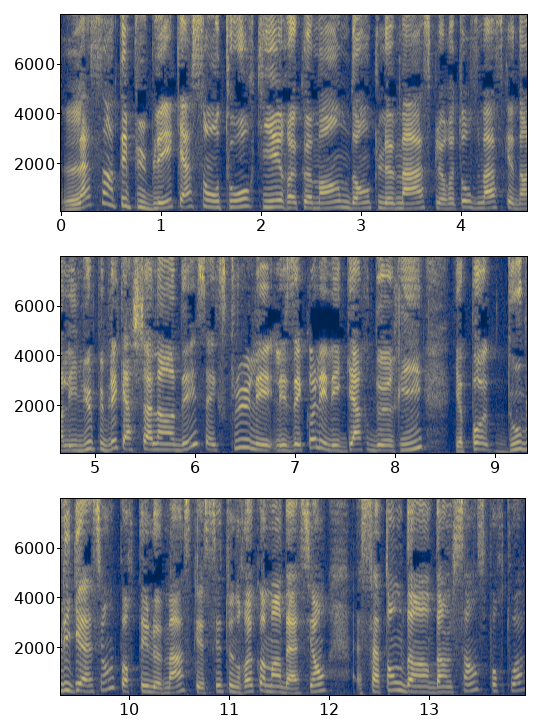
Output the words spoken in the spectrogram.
La santé publique, à son tour, qui recommande donc le masque, le retour du masque dans les lieux publics achalandés. Ça exclut les, les écoles et les garderies. Il n'y a pas d'obligation de porter le masque. C'est une recommandation. Ça tombe dans le sens pour toi?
